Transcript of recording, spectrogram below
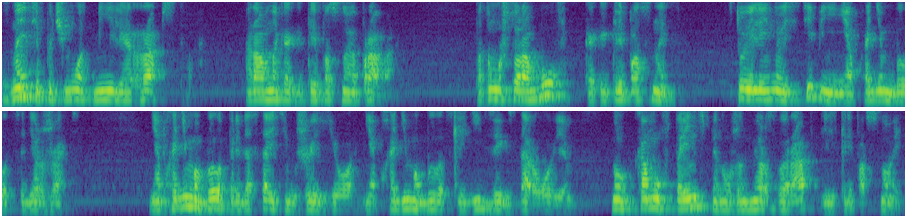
Знаете, почему отменили рабство, равно как и крепостное право? Потому что рабов, как и крепостных, в той или иной степени необходимо было содержать. Необходимо было предоставить им жилье, необходимо было следить за их здоровьем. Ну, кому в принципе нужен мертвый раб или крепостной?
